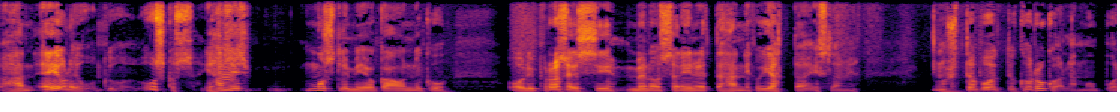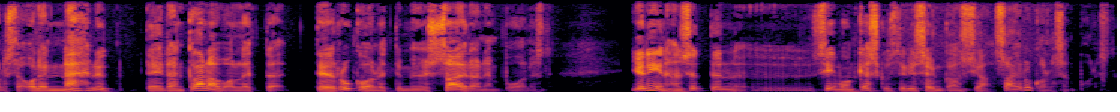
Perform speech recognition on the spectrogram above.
hän ei ole uskossa. Ja hän mm. siis muslimi, joka on niin kuin, oli prosessi menossa niin, että hän niin kuin jättää islamia. No sitten voitteko rukoilla mun puolesta? Olen nähnyt teidän kanavalle, että te rukoilette myös sairauden puolesta. Ja niin hän sitten äh, Simon keskusteli sen kanssa ja sai rukoilla sen puolesta.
